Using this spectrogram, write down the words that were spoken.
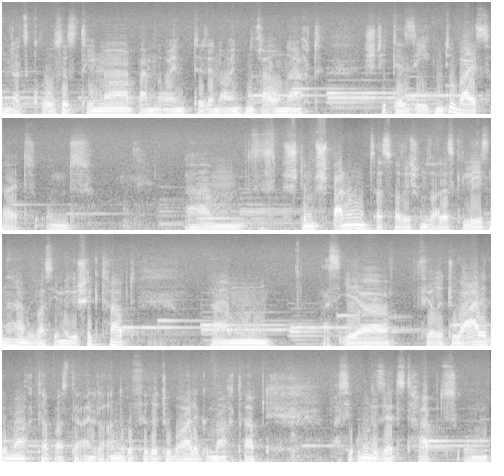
und als großes Thema beim 9., der 9. Rauhnacht steht der Segen und die Weisheit. Und ähm, es ist bestimmt spannend, das, was ich schon so alles gelesen habe, was ihr mir geschickt habt, ähm, was ihr für Rituale gemacht habt, was der eine oder andere für Rituale gemacht habt, was ihr umgesetzt habt. Und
